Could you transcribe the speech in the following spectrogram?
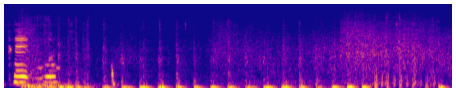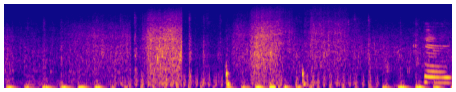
Okay, whoops. Okay.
